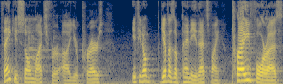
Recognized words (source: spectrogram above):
thank you so much for uh, your prayers. If you don't give us a penny, that's fine. Pray for us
